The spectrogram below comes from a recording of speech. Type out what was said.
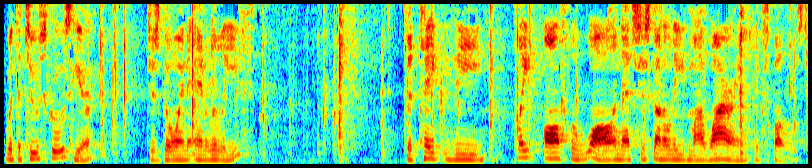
with the two screws here, just go in and release to take the plate off the wall, and that's just going to leave my wiring exposed.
